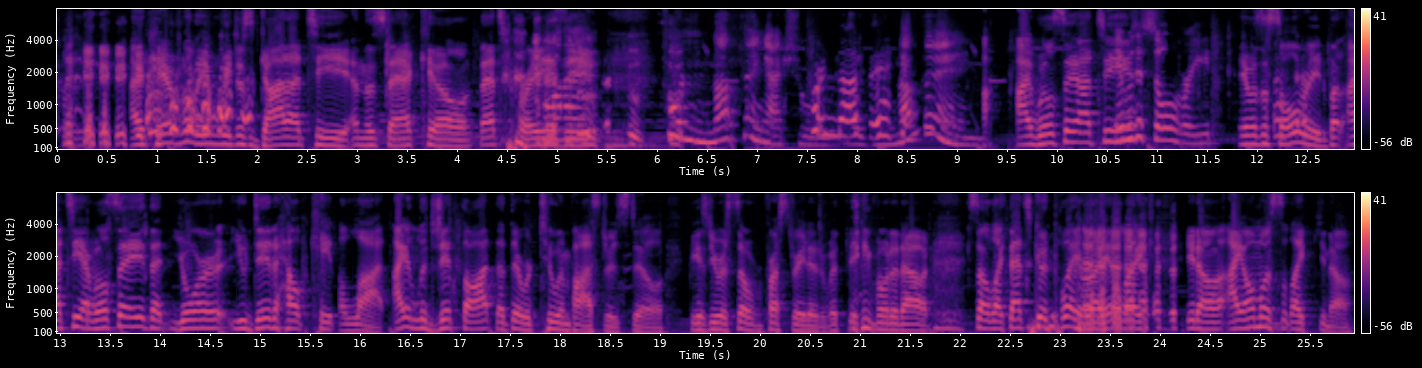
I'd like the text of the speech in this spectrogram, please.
I can't believe we just got a T and the stack kill. That's crazy. Ooh, For nothing, actually. For Like, nothing. Nothing. I will say, Ati, It was a soul read. It was a soul read, but Ati, I will say that your you did help Kate a lot. I legit thought that there were two imposters still because you were so frustrated with being voted out. So like that's good play, right? like you know, I almost like you know.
